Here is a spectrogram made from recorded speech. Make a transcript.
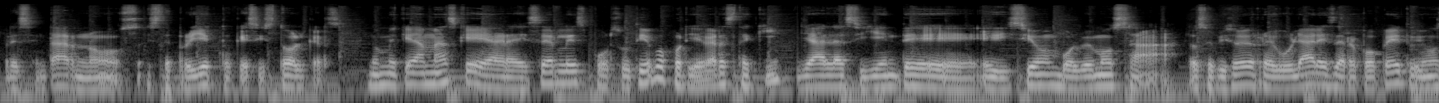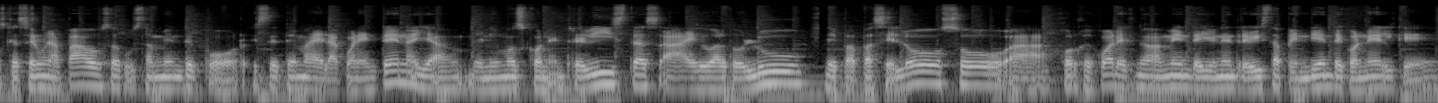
presentarnos este proyecto que es Stalkers. No me queda más que agradecerles por su tiempo, por llegar hasta aquí. Ya la siguiente edición volvemos a los episodios regulares de Repopé, tuvimos que hacer una pausa justamente por este tema de la cuarentena, ya venimos con entrevistas a Eduardo Lu, de Papa Celoso, a Jorge Juárez nuevamente, hay una entrevista pendiente con él que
